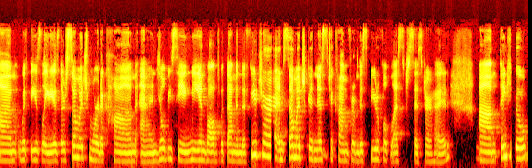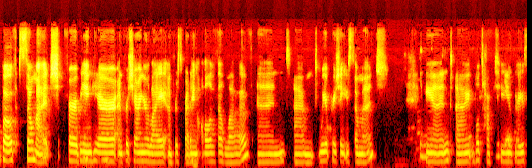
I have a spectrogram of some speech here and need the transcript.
um, with these ladies, there's so much more to come, and you'll be seeing me involved with them in the future, and so much goodness to come from this beautiful, blessed sisterhood. Um, thank you both so much for being here and for sharing your light and for spreading all of the love. And um, we appreciate you so much. And I will talk to you guys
